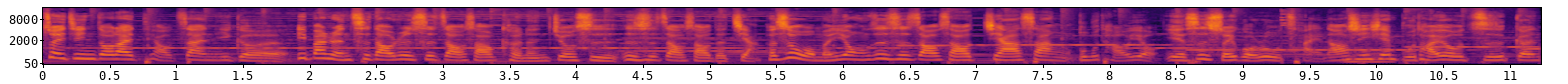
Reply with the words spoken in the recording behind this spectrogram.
最近都在挑战一个一般人吃到日式照烧，可能就是日式照烧的酱，可是我们用日式照烧加上葡萄柚，也是水果入菜，然后新鲜葡萄柚汁跟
